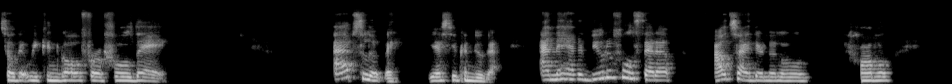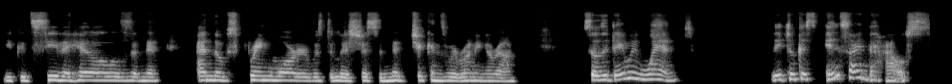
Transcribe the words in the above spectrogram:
so that we can go for a full day? Absolutely. Yes, you can do that. And they had a beautiful setup outside their little hovel. You could see the hills and the and the spring water was delicious and the chickens were running around. So the day we went, they took us inside the house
